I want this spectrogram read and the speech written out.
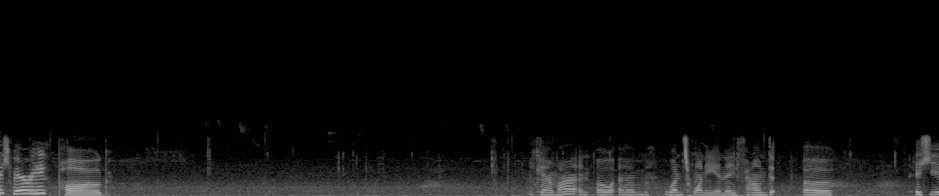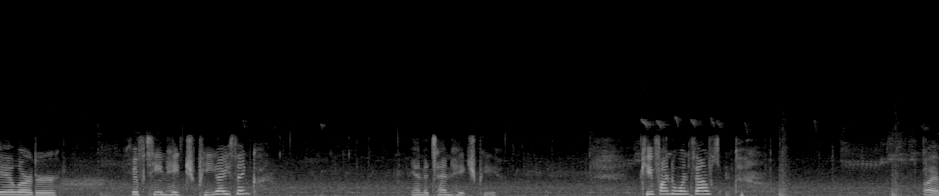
Is very pog. Okay, I'm at an OM 120 and I found a ACA Allertor 15 HP, I think, and a 10 HP. Keep find a 1000. Oh,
